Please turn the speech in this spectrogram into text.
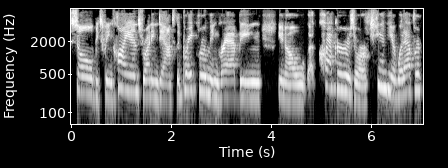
So between clients running down to the break room and grabbing, you know, crackers or candy or whatever,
